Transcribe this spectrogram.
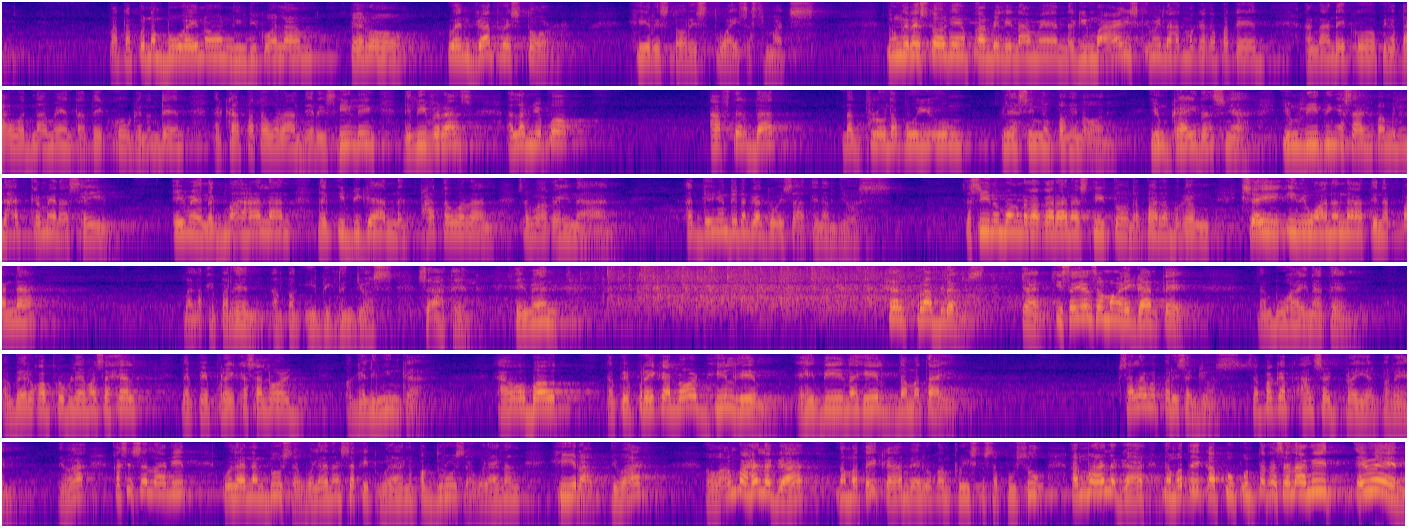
Patapon ng buhay noon, hindi ko alam. Pero when God restore, He restores twice as much. Nung restore niya yung family namin, naging maayos kami lahat magkakapatid. Ang nanay ko, pinatawad namin, tatay ko, ganun din. Nagkapatawaran, there is healing, deliverance. Alam niyo po, after that, nag-flow na po yung blessing ng Panginoon. Yung guidance niya, yung leading niya sa aming pamilya, lahat kami na saved. Amen. Nagmahalan, nag-ibigan, nagpatawaran sa mga kahinaan. At ganyan din ang gagawin sa atin ng Diyos. Sa sino mang nakakaranas dito na para bagang siya'y iniwanan na, tinakpan na, malaki pa rin ang pag-ibig ng Diyos sa atin. Amen? Health problems. Yan. Isa yan sa mga higante ng buhay natin. Pag meron kang problema sa health, nagpe-pray ka sa Lord, pagalingin ka. How about, nagpe-pray ka, Lord, heal him. Eh, hindi na-healed, namatay. Salamat pa rin sa Diyos, sapagkat answered prayer pa rin. Di ba? Kasi sa langit, wala nang dusa, wala nang sakit, wala nang pagdurusa, wala nang hirap. Di ba? O, ang mahalaga, namatay ka, meron kang Kristo sa puso. Ang mahalaga, namatay ka, pupunta ka sa langit. Amen.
